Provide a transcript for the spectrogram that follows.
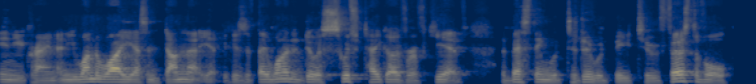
in Ukraine. And you wonder why he hasn't done that yet. Because if they wanted to do a swift takeover of Kiev, the best thing would, to do would be to first of all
